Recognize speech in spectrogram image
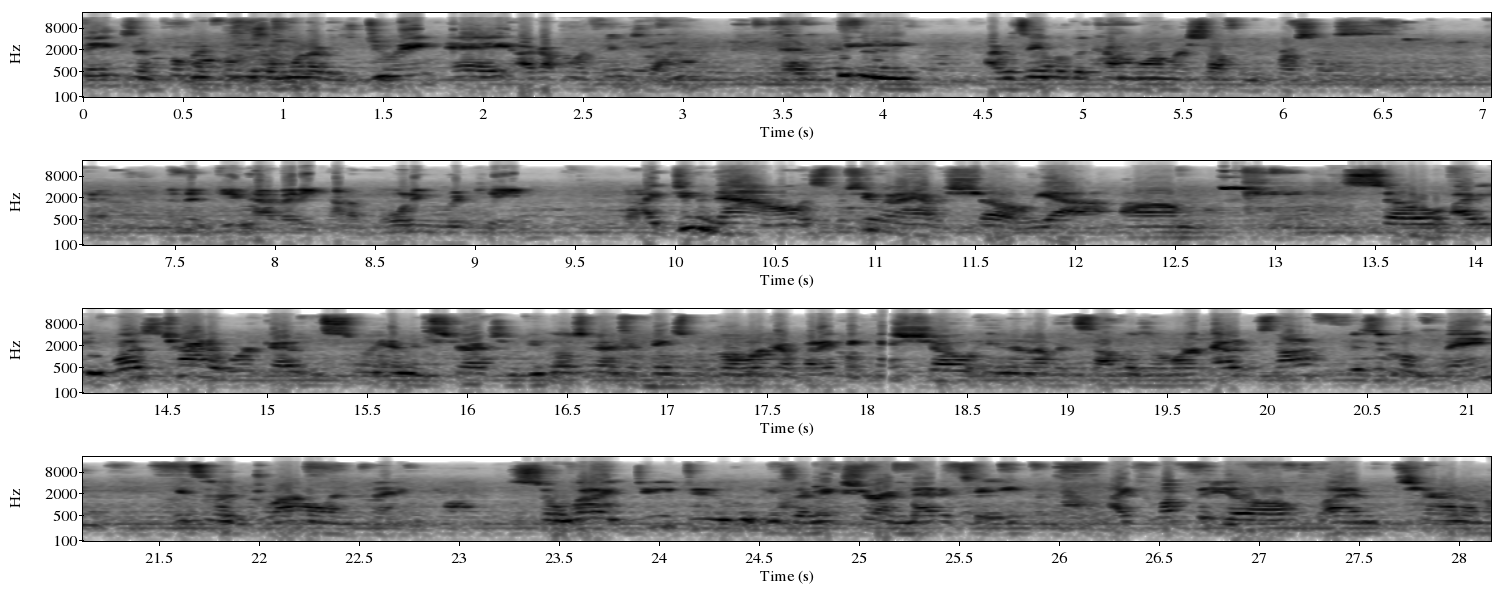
things and put my focus on what I was doing, A, I got more things done, and B, I was able to become more myself in the process. Okay. And then do you have any kind of morning routine? I do now, especially when I have a show. Yeah. Um, so I was trying to work out and swim and stretch and do those kinds of things before workout, but I think the show in and of itself is a workout. It's not a physical thing; it's an adrenaline thing. So what I do do is I make sure I meditate. I come up the hill. I'm sharing an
